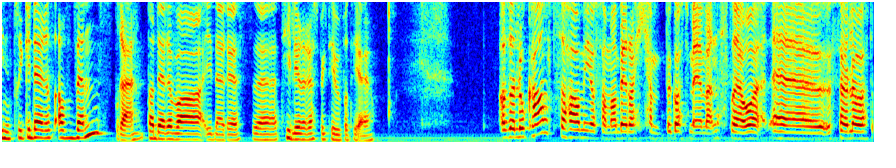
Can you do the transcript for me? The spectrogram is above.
inntrykket deres av Venstre da dere var i deres eh, tidligere respektive partier? Altså Lokalt så har vi jo samarbeida kjempegodt med Venstre. og eh, føler at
